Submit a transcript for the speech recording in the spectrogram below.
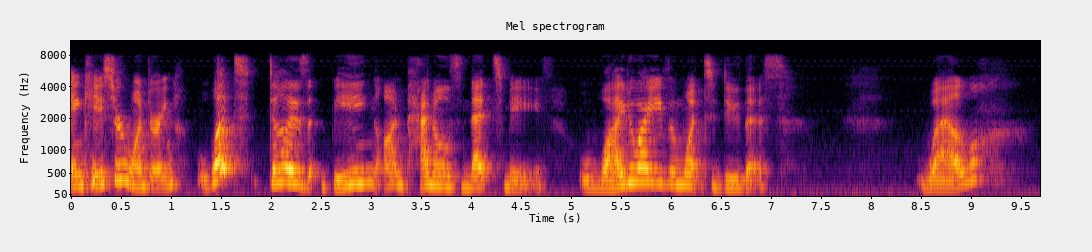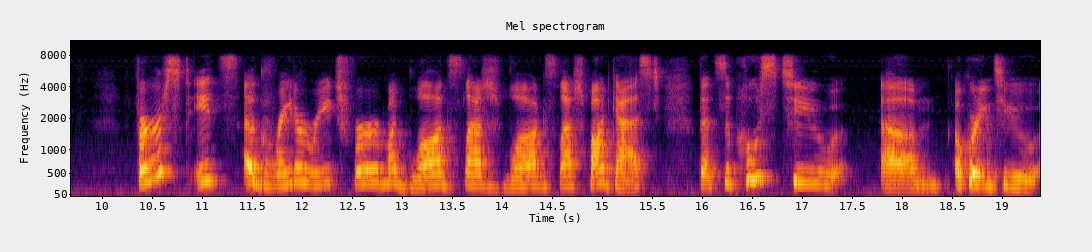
In case you're wondering, what does being on panels net me? Why do I even want to do this? Well, first, it's a greater reach for my blog slash vlog slash podcast that's supposed to, um, according to,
